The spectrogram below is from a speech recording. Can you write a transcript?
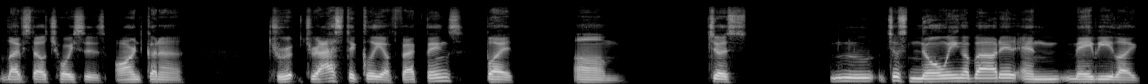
lifestyle choices aren't gonna dr- drastically affect things, but um, just just knowing about it and maybe like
